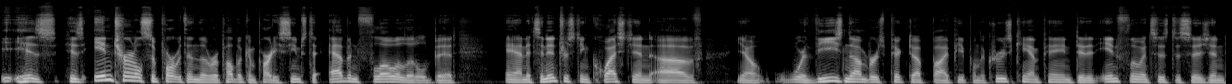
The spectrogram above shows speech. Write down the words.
his his internal support within the Republican Party seems to ebb and flow a little bit, and it's an interesting question of you know were these numbers picked up by people in the Cruz campaign? Did it influence his decision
